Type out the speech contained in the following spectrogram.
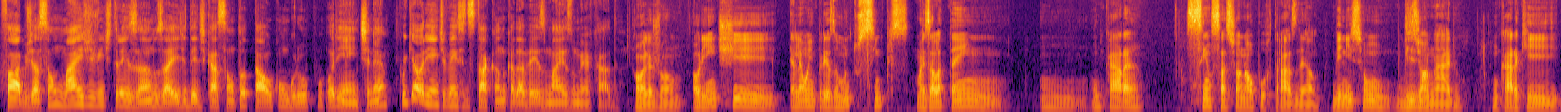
Fábio, já são mais de 23 anos aí de dedicação total com o grupo Oriente, né? Por que a Oriente vem se destacando cada vez mais no mercado? Olha, João, a Oriente ela é uma empresa muito simples, mas ela tem um, um cara sensacional por trás dela. Benício é um visionário, um cara que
